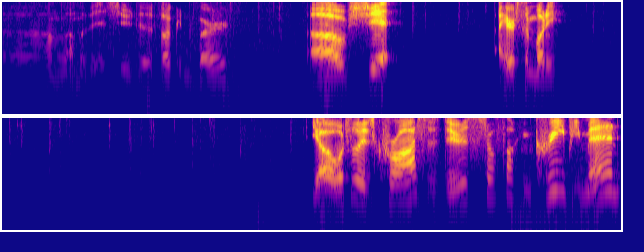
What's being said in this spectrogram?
Uh, I'm, a bitch, dude. That fucking bird. Oh, shit. I hear somebody. Yo, what's with these crosses, dude? It's so fucking creepy, man.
